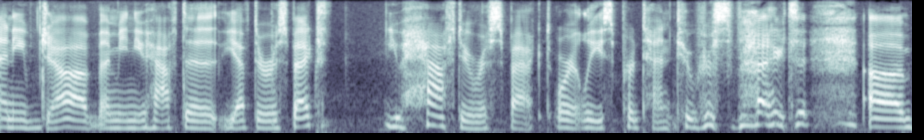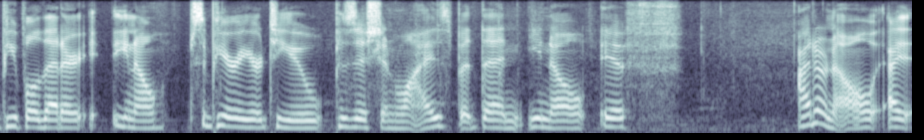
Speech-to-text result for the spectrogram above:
any job. I mean, you have to you have to respect you have to respect or at least pretend to respect um, people that are you know superior to you position wise but then you know if i don't know i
